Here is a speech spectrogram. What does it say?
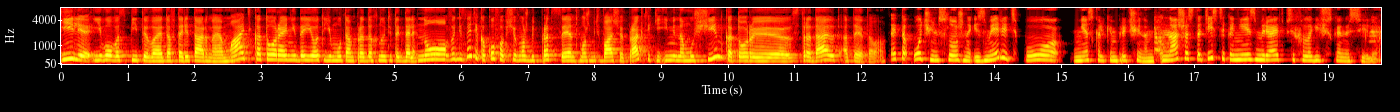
или его воспитывает авторитарная мать, которая не дает ему там продохнуть и так далее. Но вы не знаете, каков вообще может быть процент, может быть, в вашей практике именно мужчин, которые страдают от этого? Это очень сложно измерить по нескольким причинам. Наша статистика не измеряет психологическое насилие.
